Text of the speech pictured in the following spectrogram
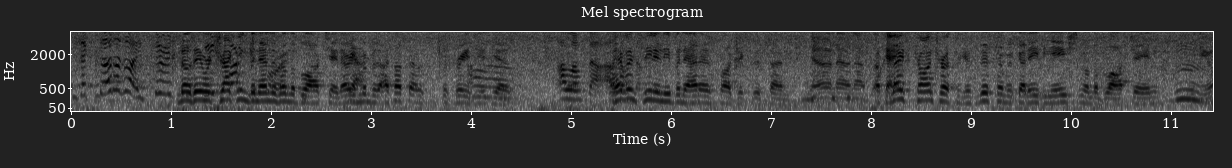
"He's like, no, no, no, it's serious." No, they were tracking bananas for on the blockchain. I Yeah. remember that. I thought that was super crazy. Oh, yeah. I love that. I haven't seen any banana projects this time. No, no, no. Okay. Nice contrast because this time we've got aviation on the blockchain, You?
